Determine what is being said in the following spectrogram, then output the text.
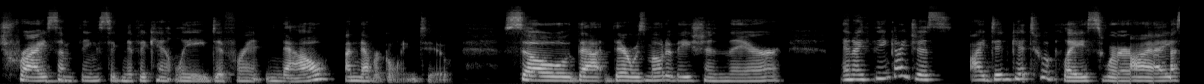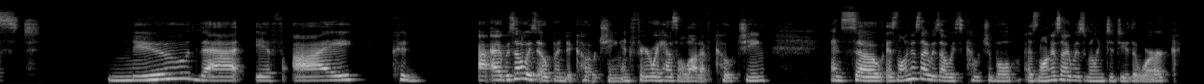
try something significantly different now, I'm never going to. So that there was motivation there. And I think I just, I did get to a place where I just knew that if I could, I, I was always open to coaching, and Fairway has a lot of coaching. And so, as long as I was always coachable, as long as I was willing to do the work,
